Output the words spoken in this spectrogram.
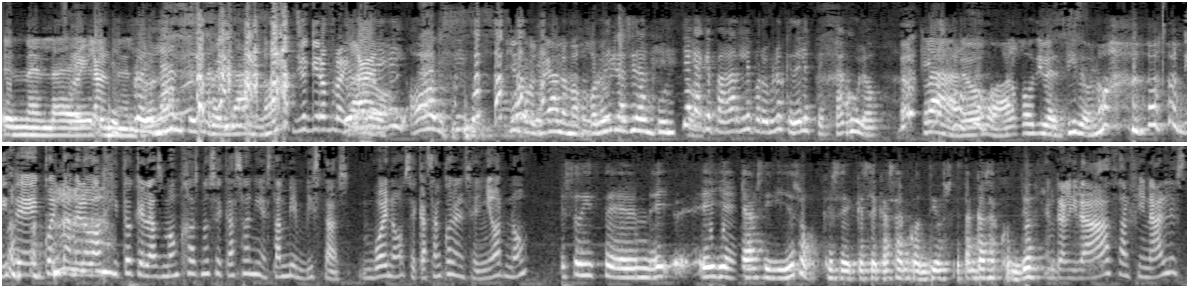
en el. eh, Froilán. en el Froilán, ¿no? Yo quiero Froilán. Claro. Ay, ay, sí, Oye, pues mira, a lo mejor hubiera sido un punto. Que hay que pagarle por lo menos que dé el espectáculo. Claro, algo divertido, ¿no? Dice, cuéntamelo bajito, que las monjas no se casan y están bien vistas. Bueno, se casan con el señor, ¿no? Eso dicen e- ellas y eso, que se, que se casan con Dios, que están casadas con Dios. En realidad, al final es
